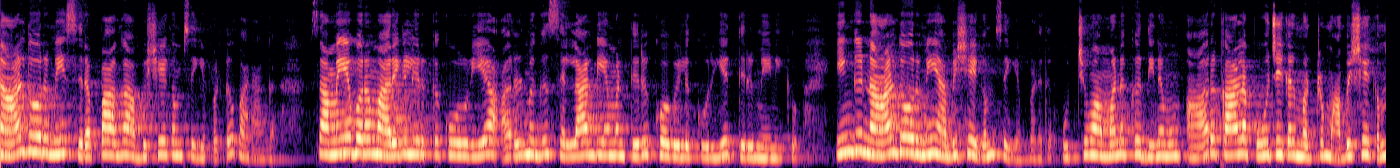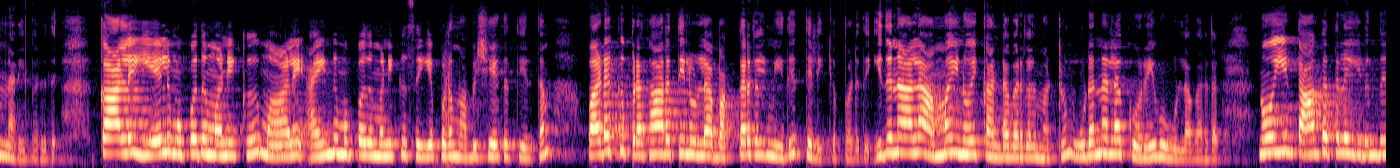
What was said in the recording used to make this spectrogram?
நாள்தோறுமே சிறப்பாக அபிஷேகம் செய்யப்பட்டு வராங்க. சமயபுரம் அருகில் இருக்கக்கூடிய அருள்மிகு செல்லாண்டியம்மன் திருக்கோவிலுக்குரிய திருமேனிக்கும் இங்கு நாள்தோறுமே அபிஷேகம் செய்யப்படுது. உற்சவ அம்மனுக்கு தினமும் ஆறு கால பூஜைகள் மற்றும் அபிஷேகம் நடைபெறுது. காலை ஏழு முப்பது மணிக்கு மாலை ஐந்து முப்பது மணிக்கு செய்யப்படும் அபிஷேக தீர்த்தம் வடக்கு பிரகாரத்தில் உள்ள பக்தர்கள் மீது தெளிக்கப்படுது. இதனால் அம்மை நோய் கண்டவர்கள் மற்றும் உடல்நல குறைவு உள்ளவர்கள் நோயின் தாக்கத்தில் இருந்து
